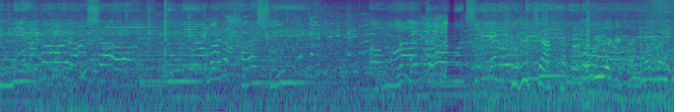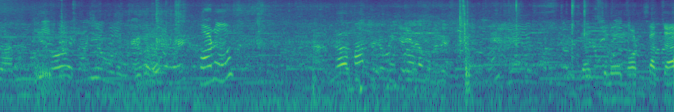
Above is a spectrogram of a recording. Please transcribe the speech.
তুমি আমার আশা তুমি আমার হাসি। আমার শুধু চা খাব। করো ছিল মটকা চা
